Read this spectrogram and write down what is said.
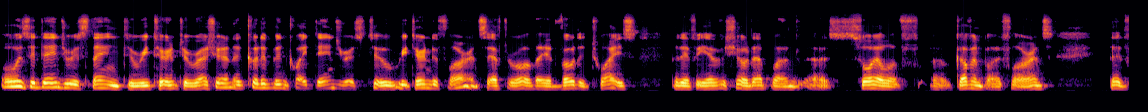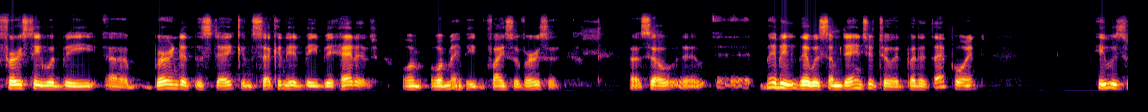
Always a dangerous thing to return to Russia, and it could have been quite dangerous to return to Florence. After all, they had voted twice that if he ever showed up on uh, soil of uh, governed by Florence, that first he would be uh, burned at the stake, and second he'd be beheaded, or or maybe vice versa. Uh, so uh, maybe there was some danger to it, but at that point, he was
